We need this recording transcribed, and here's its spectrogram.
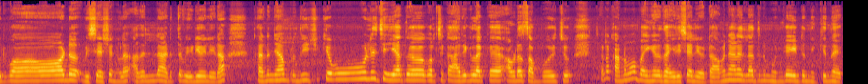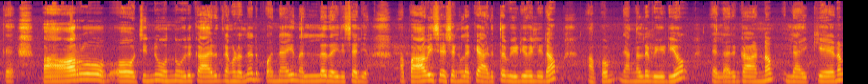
ഒരുപാട് വിശേഷങ്ങൾ. അതെല്ലാം അടുത്ത വീഡിയോയിലിടാം കാരണം ഞാൻ പ്രതീക്ഷിക്കുക പോലും ചെയ്യാത്ത കുറച്ച് കാര്യങ്ങളൊക്കെ അവിടെ സംഭവിച്ചു. ചേട്ടാ കണ്ണമ്മ ഭയങ്കര ധൈര്യശാലി കേട്ടോ. അവനാണ് എല്ലാത്തിനും മുൻകൈയിട്ട് നിൽക്കുന്നതൊക്കെ. പാറോ ഓ ചിന്നു ഒന്നും ഒരു കാര്യത്തിന് അങ്ങോട്ട് അല്ല. എന്റെ പൊന്നായി നല്ല ധൈര്യശാലിയാണ് അപ്പോൾ ആ വിശേഷങ്ങളൊക്കെ അടുത്ത വീഡിയോയിലിടാം അപ്പം ഞങ്ങളുടെ വീഡിയോ എല്ലാവരും കാണണം ലൈക്ക് ചെയ്യണം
